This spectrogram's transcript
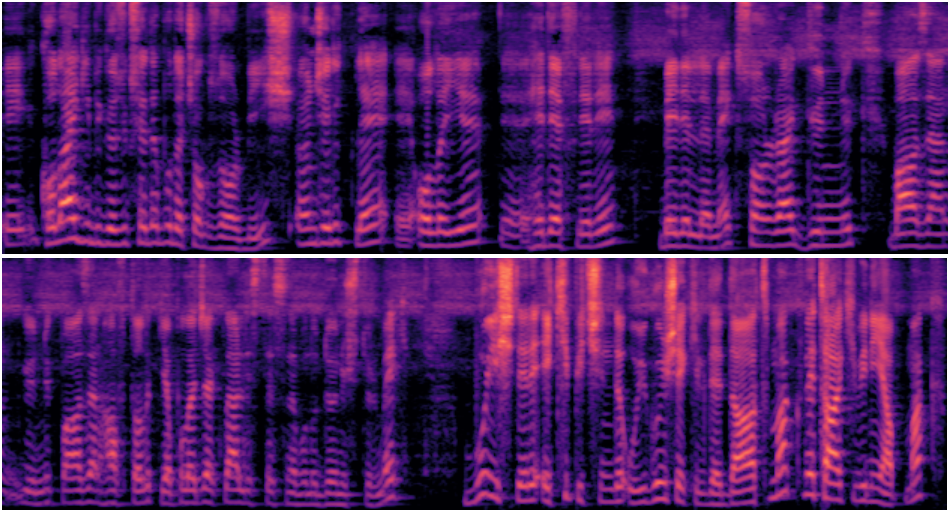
E, kolay gibi gözükse de bu da çok zor bir iş. Öncelikle e, olayı, e, hedefleri belirlemek, sonra günlük, bazen günlük, bazen haftalık yapılacaklar listesine bunu dönüştürmek. Bu işleri ekip içinde uygun şekilde dağıtmak ve takibini yapmak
